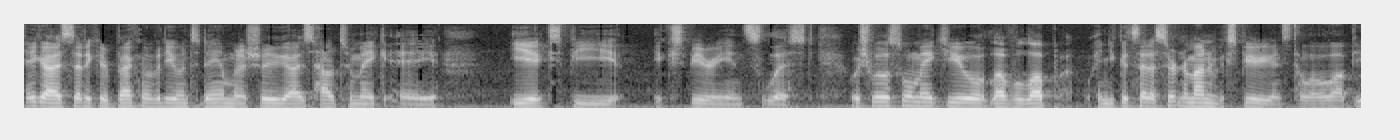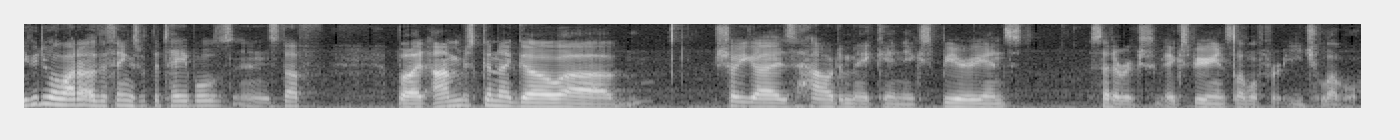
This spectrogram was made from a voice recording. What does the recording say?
Hey guys, Cedric here back in the video and today I'm going to show you guys how to make a EXP experience list which this will make you level up and you could set a certain amount of experience to level up. You could do a lot of other things with the tables and stuff but I'm just going to go uh, show you guys how to make an experience set of ex experience level for each level.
